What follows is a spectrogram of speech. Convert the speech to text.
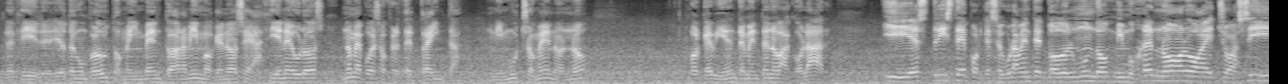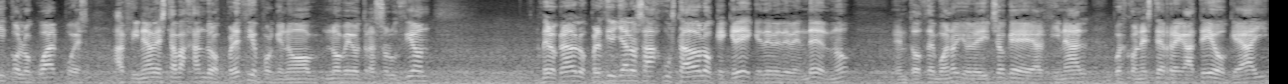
Es decir, yo tengo un producto, me invento ahora mismo que no sea 100 euros, no me puedes ofrecer 30, ni mucho menos, ¿no? Porque evidentemente no va a colar. Y es triste porque seguramente todo el mundo, mi mujer no lo ha hecho así, con lo cual pues al final está bajando los precios porque no, no ve otra solución. Pero claro, los precios ya los ha ajustado lo que cree que debe de vender, ¿no? Entonces, bueno, yo le he dicho que al final, pues con este regateo que hay,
